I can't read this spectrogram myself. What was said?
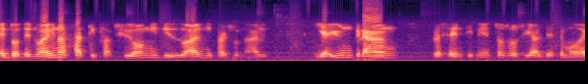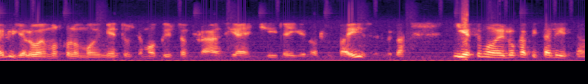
en, donde no hay una satisfacción individual ni personal y hay un gran resentimiento social de este modelo y ya lo vemos con los movimientos que hemos visto en Francia, en Chile y en otros países, ¿verdad? Y este modelo capitalista,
